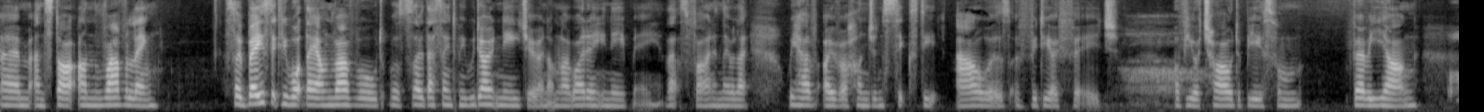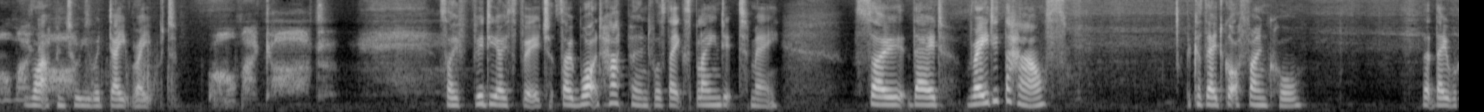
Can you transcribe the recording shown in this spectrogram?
um, and start unraveling. So basically, what they unravelled was so they're saying to me, "We don't need you," and I'm like, "Why don't you need me? That's fine." And they were like, "We have over 160 hours of video footage of your child abuse from very young, oh right God. up until you were date raped." Oh my God so video footage. So what happened was they explained it to me. So they'd raided the house because they'd got a phone call that they were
